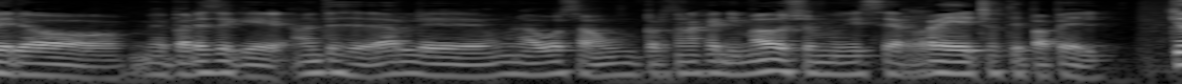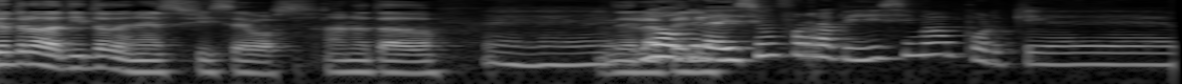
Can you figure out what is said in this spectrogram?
Pero me parece que antes de darle una voz a un personaje animado, yo me hubiese rehecho este papel. ¿Qué otro datito tenés, Gise, vos anotado? Eh, De la no, peli. que la edición fue rapidísima porque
